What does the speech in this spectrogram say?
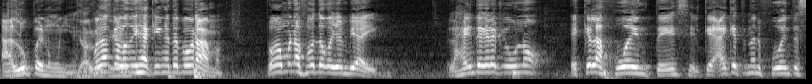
a, Lupe. Núñez. ¿Recuerdan que lo dije aquí en este programa? Póngame una foto que yo envié ahí. La gente cree que uno... Es que las fuentes, el que hay que tener fuentes,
